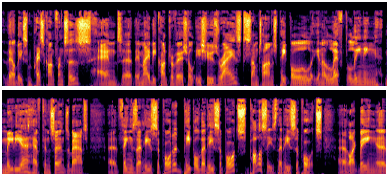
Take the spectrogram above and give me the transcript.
there'll be some press conferences and uh, there may be controversial issues raised. Sometimes people in a left leaning media have concerns about uh, things that he's supported, people that he supports, policies that he supports, uh, like being uh,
